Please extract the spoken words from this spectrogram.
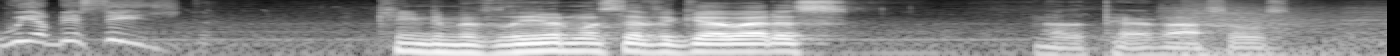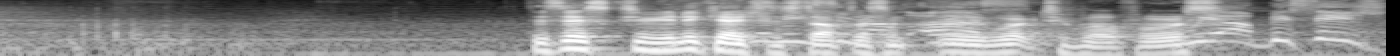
we are besieged. Kingdom of Leon wants to have a go at us? Another pair of assholes. This excommunication Enemy stuff doesn't really us. work too well for us. We are besieged.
